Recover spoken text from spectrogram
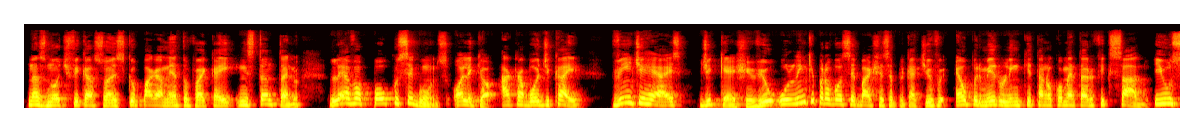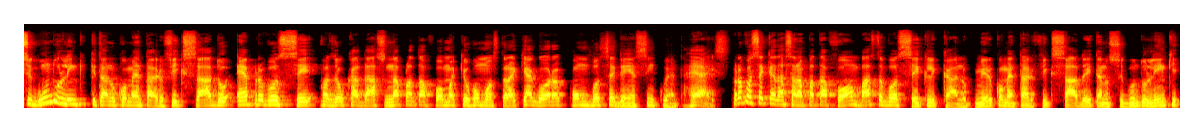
nas notificações que o pagamento vai cair instantâneo. Leva poucos segundos. Olha aqui, ó, acabou de cair. 20 reais de cash, viu? O link para você baixar esse aplicativo é o primeiro link que está no comentário fixado. E o segundo link que está no comentário fixado é para você fazer o cadastro na plataforma que eu vou mostrar aqui agora como você ganha 50 reais. Para você cadastrar na plataforma, basta você clicar no primeiro comentário fixado, aí tá no segundo link,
